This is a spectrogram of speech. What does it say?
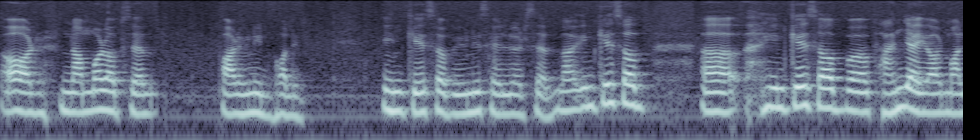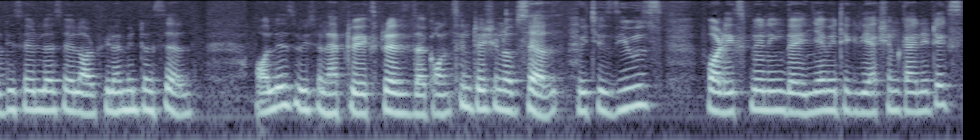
or number of cell per unit volume in case of unicellular cell. Now, in case of uh, in case of uh, fungi or multicellular cell or filamentous cells, always we shall have to express the concentration of cell which is used for explaining the enzymatic reaction kinetics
